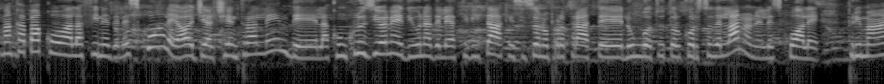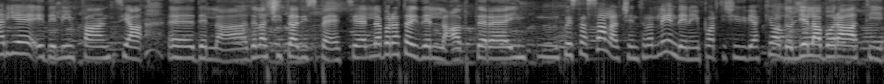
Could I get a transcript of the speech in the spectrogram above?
Manca poco alla fine delle scuole, oggi al centro Allende la conclusione di una delle attività che si sono protratte lungo tutto il corso dell'anno nelle scuole primarie e dell'infanzia eh, della, della, città di Spezia, il laboratorio dell'Abter. In, in, questa sala al centro Allende, nei portici di Via Chiodo, gli elaborati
